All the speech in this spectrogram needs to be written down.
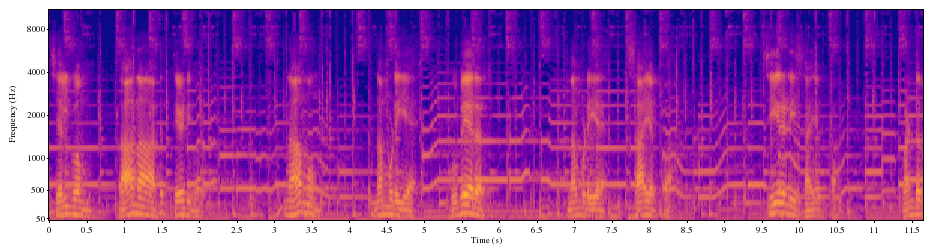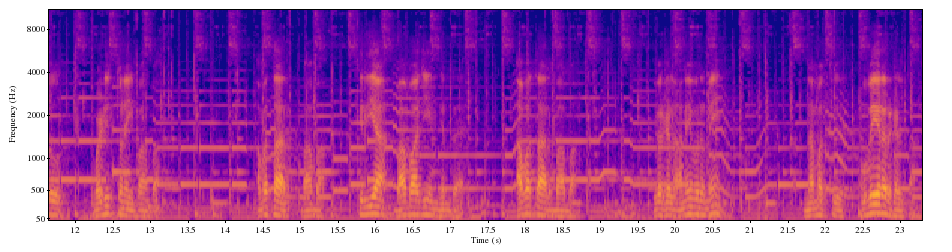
செல்வம் தானாக தேடி வரும். நாமும் நம்முடைய குபேரர் நம்முடைய சாயப்பா சீரடி சாயப்பா வண்டலூர் வழித்துணை பாபா அவதார் பாபா கிரியா பாபாஜி என்கின்ற அவதார் பாபா. இவர்கள் அனைவருமே நமக்கு குபேரர்கள் தான்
